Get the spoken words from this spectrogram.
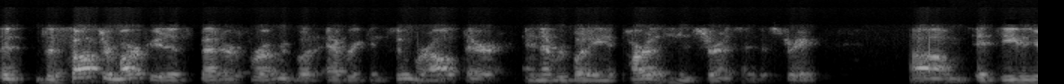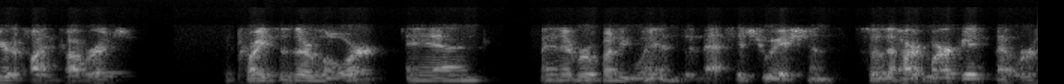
it, the softer market is better for everybody, every consumer out there, and everybody part of the insurance industry. Um, it's easier to find coverage, the prices are lower, and and everybody wins in that situation. So the hard market that we're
